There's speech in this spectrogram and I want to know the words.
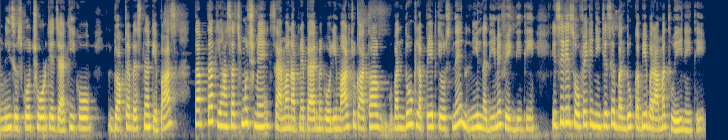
मीन्स उसको छोड़ के जैकी को, डॉक्टर बेस्नर के पास, तब तक यहाँ सचमुच में सैमन अपने पैर में गोली मार चुका था और बंदूक लपेट के उसने नील नदी में फेंक दी थी। इसीलिए सोफे के नीचे से बंदूक कभी बरामद हुई नहीं थी।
